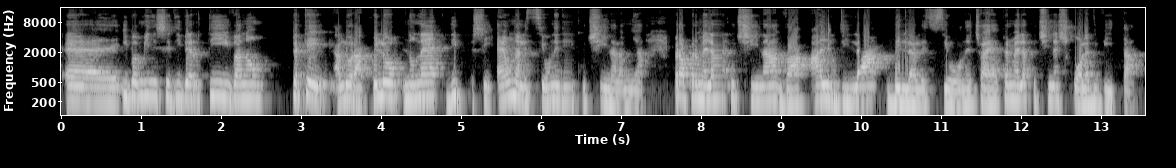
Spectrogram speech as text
eh, i bambini si divertivano, perché allora quello non è, di, sì, è una lezione di cucina la mia, però per me la cucina va al di là della lezione, cioè per me la cucina è scuola di vita,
